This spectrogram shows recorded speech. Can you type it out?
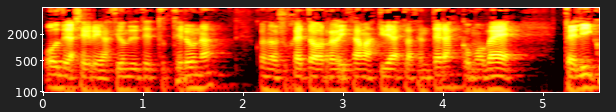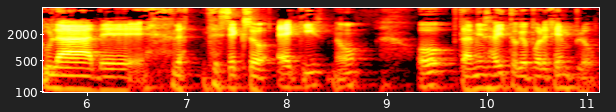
o de la segregación de testosterona cuando los sujetos realizaban actividades placenteras, como ves películas de, sexo X, ¿no? O también se ha visto que, por ejemplo,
